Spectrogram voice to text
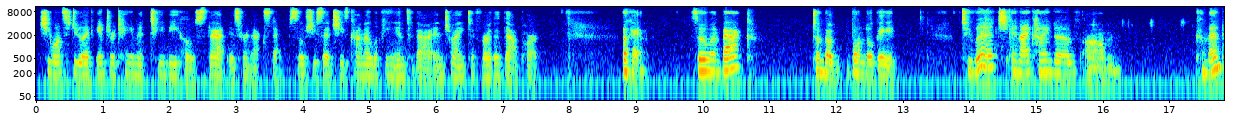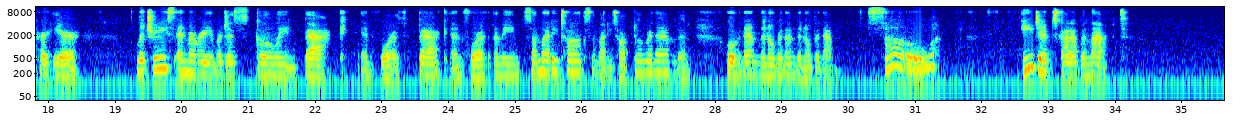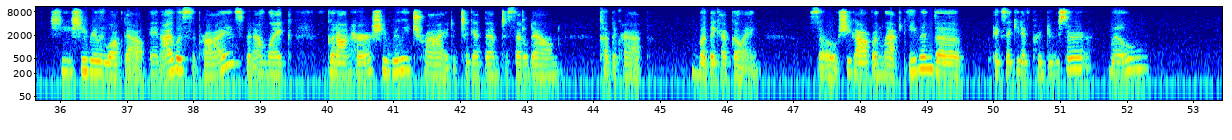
she wants to do like entertainment TV host. That is her next step. So she said she's kind of looking into that and trying to further that part. Okay, so we went back to the Bundlegate, to which, and I kind of um, commend her here. Latrice and Marie were just going back and forth, back and forth. I mean, somebody talked, somebody talked over them, then over them, then over them, then over them. So Egypt got up and left. She she really walked out and I was surprised, but I'm like good on her. She really tried to get them to settle down, cut the crap, but they kept going. So she got up and left. Even the executive producer, Will,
